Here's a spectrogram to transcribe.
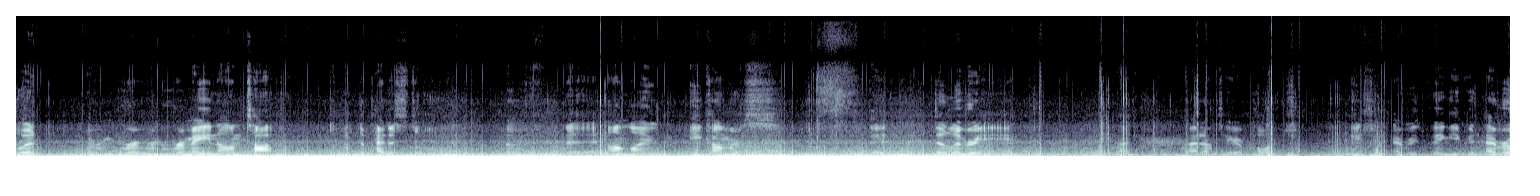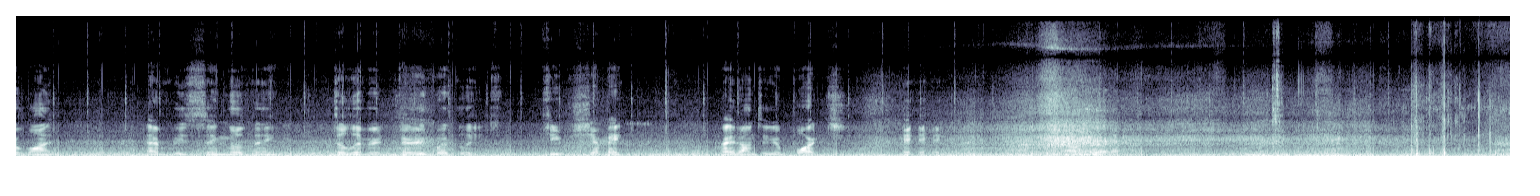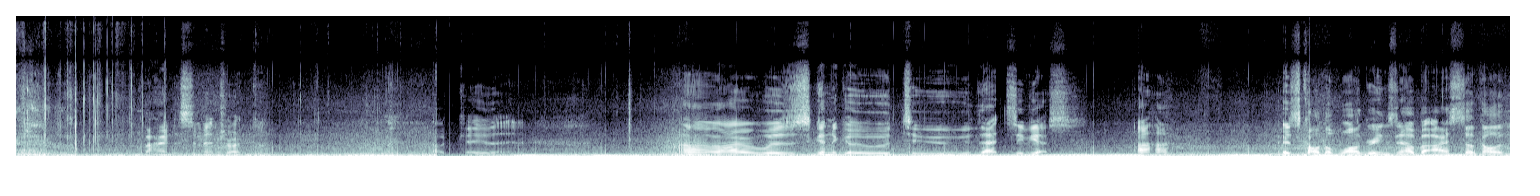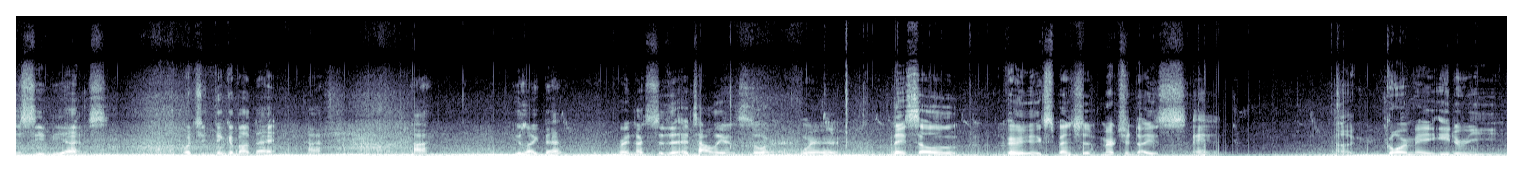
would re- re- remain on top of the pedestal of the online e-commerce, delivery, right, right onto your porch. Each and everything you could ever want, every single thing delivered very quickly, cheap shipping, right onto your porch. oh yeah. behind a cement truck. Okay then. Uh, I was gonna go to that CVS. Uh huh. It's called the Walgreens now, but I still call it the CVS. What you think about that? Huh? Huh? You like that? Right next to the Italian store where they sell very expensive merchandise and a gourmet eatery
